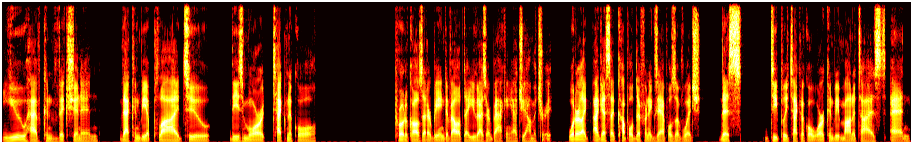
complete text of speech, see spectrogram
you have conviction in that can be applied to these more technical protocols that are being developed that you guys are backing at geometry? What are like, I guess, a couple different examples of which this deeply technical work can be monetized and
